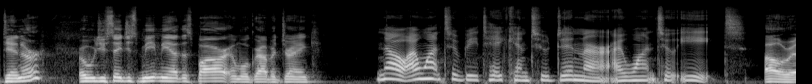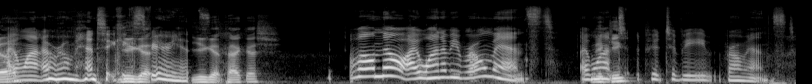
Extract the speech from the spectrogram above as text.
dinner, or would you say just meet me at this bar and we'll grab a drink? No, I want to be taken to dinner. I want to eat. Oh, really? I want a romantic you experience. Get, you get peckish. well, no, I want to be romanced. I want Nikki? to, to be romanced.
